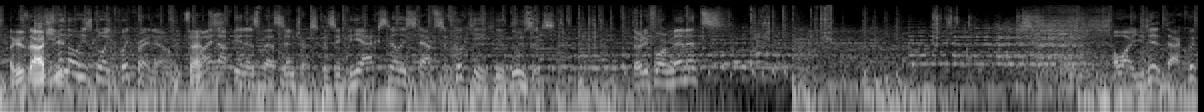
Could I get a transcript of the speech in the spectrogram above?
Like this is actually Even though he's going quick right now, it might not be in his best interest, because if he accidentally snaps the cookie, he loses. 34 minutes. Oh wow, you did it that quick?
